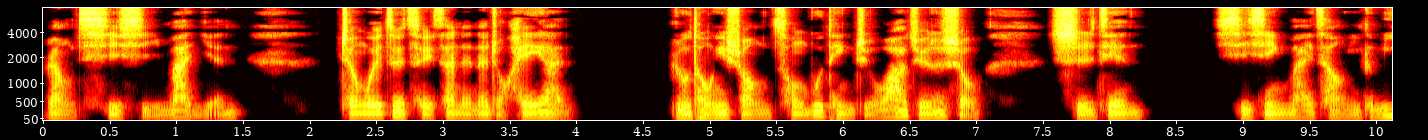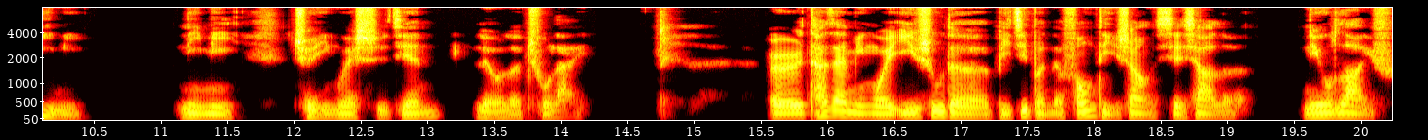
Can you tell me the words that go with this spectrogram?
让气息蔓延，成为最璀璨的那种黑暗，如同一双从不停止挖掘的手。时间细心埋藏一个秘密，秘密却因为时间流了出来。而他在名为遗书的笔记本的封底上写下了 “New Life”，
